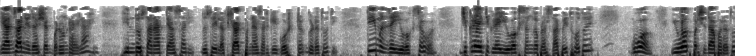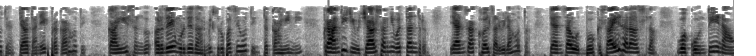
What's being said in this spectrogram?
यांचा निदर्शक बनून राहिला आहे. हिंदुस्थानात त्यासाठी दुसरी लक्षात भरण्यासारखी गोष्ट घडत होती. ती म्हणजे युवक चळवळ. जिकडे तिकडे युवक संघ प्रस्थापित होतोय व युवक परिषदा भरत होत्या. त्यात अनेक प्रकार होते. काही संघ अर्धे मुर्दे धार्मिक स्वरूपाचे होते तर काहींनी क्रांतीची विचारसरणी व तंत्र यांचा खल चालविला होता. त्यांचा उद्भव कसाही झाला असला व कोणतेही नाव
